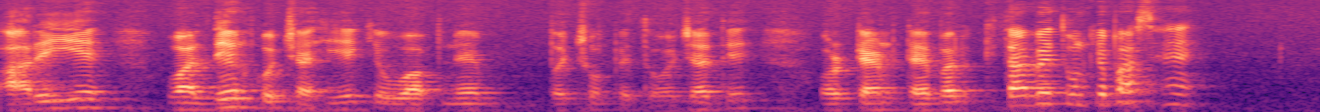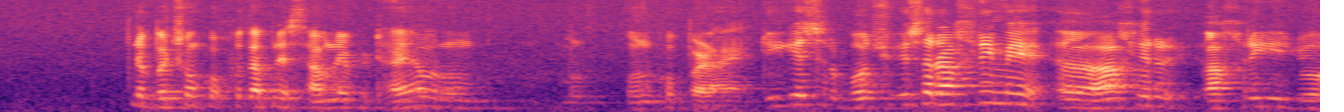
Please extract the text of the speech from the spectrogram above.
आ रही है। वालदेन को चाहिए कि वो अपने बच्चों पे तोजह दे और टाइम टेबल किताबें तो उनके पास हैं। अपने बच्चों को खुद अपने सामने बिठाएँ और उन, उनको पढ़ाएँ। ठीक है सर बहुत शुक्रिया। सर आखिरी में आखिर आखिरी जो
